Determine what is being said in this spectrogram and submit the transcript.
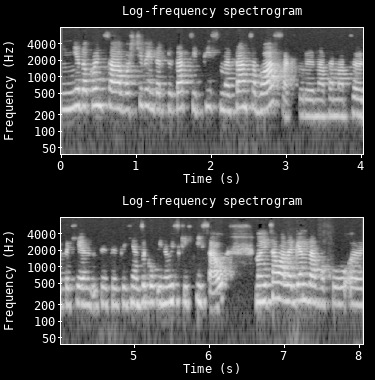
nie do końca właściwej interpretacji pism Franca Boasa, który na temat tych, tych, języków inuickich pisał. No i cała legenda wokół e,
